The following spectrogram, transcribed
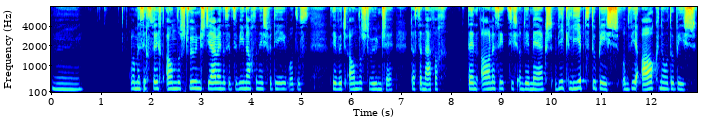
hm, wo man sich es vielleicht anders wünscht, ja, wenn das jetzt Weihnachten ist für dich, wo du es dir würdest anders wünschen, dass dann einfach dann ansitzt und wie merkst, wie geliebt du bist und wie angenommen du bist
